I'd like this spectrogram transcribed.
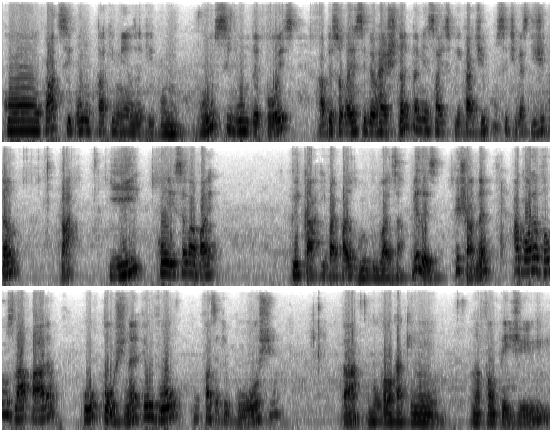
com 4 segundos tá aqui menos aqui com um segundo depois a pessoa vai receber o restante da mensagem explicativa como se estivesse digitando tá e com isso ela vai clicar e vai para o grupo do WhatsApp. Beleza, fechado, né? Agora vamos lá para o post, né? Eu vou, vou fazer aqui o post, tá? Vou colocar aqui no, na fanpage,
